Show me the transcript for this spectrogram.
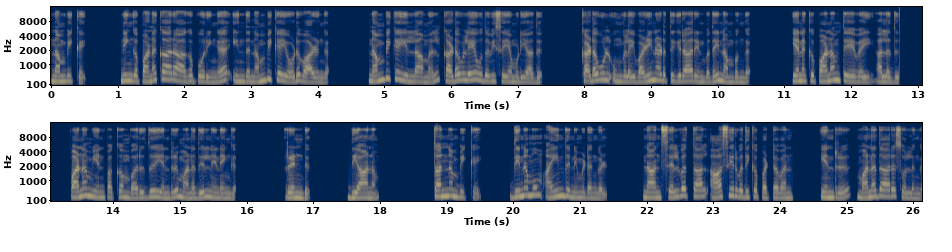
நம்பிக்கை. நீங்க பணக்கார ஆக போறீங்க இந்த நம்பிக்கையோடு வாழுங்க. நம்பிக்கை இல்லாமல் கடவுளே உதவி செய்ய முடியாது. கடவுள் உங்களை வழிநடத்துகிறார் என்பதை நம்புங்க. எனக்கு பணம் தேவை அல்லது பணம் என் பக்கம் வருது என்று மனதில் நினைங்க. ரெண்டு தியானம். தன்னம்பிக்கை. தினமும் ஐந்து நிமிடங்கள். நான் செல்வத்தால் ஆசீர்வதிக்கப்பட்டவன் என்று மனதார சொல்லுங்க.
